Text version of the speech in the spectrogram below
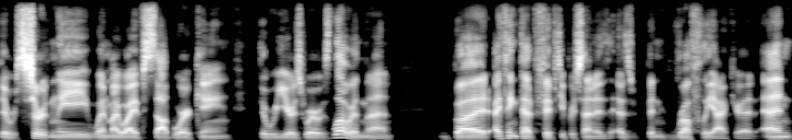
there was certainly when my wife stopped working there were years where it was lower than that. But i think that 50% has, has been roughly accurate. And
